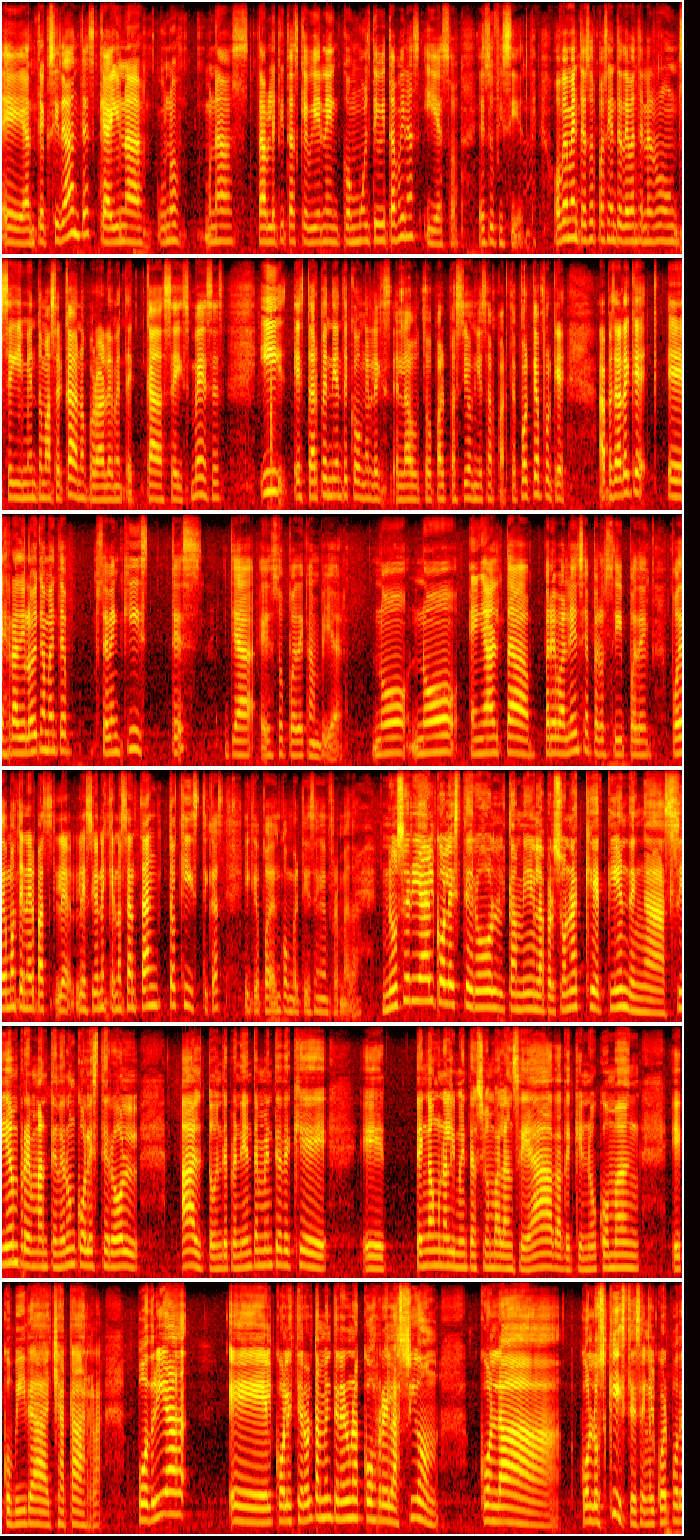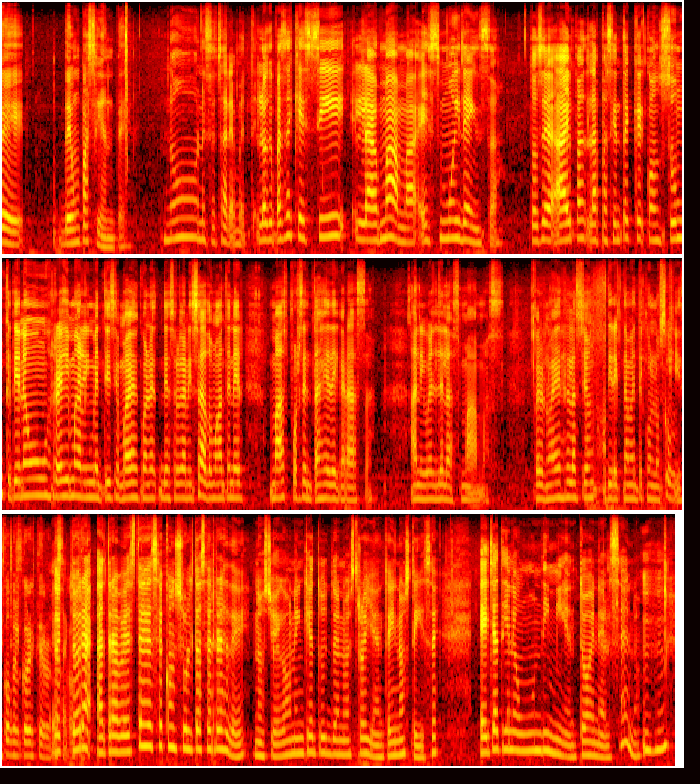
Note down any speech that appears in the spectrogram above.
eh, antioxidantes, que hay una, unos unas tabletitas que vienen con multivitaminas y eso es suficiente. Obviamente esos pacientes deben tener un seguimiento más cercano, probablemente cada seis meses, y estar pendiente con el, la autopalpación y esa parte. ¿Por qué? Porque a pesar de que eh, radiológicamente se ven quistes, ya eso puede cambiar. No, no en alta prevalencia, pero sí pueden, podemos tener lesiones que no sean tan toquísticas y que pueden convertirse en enfermedad. ¿No sería el colesterol también la persona que tienden a siempre mantener un colesterol alto, independientemente de que eh, tengan una alimentación balanceada, de que no coman eh, comida chatarra? ¿Podría eh, el colesterol también tener una correlación con, la, con los quistes en el cuerpo de, de un paciente? No necesariamente. Lo que pasa es que si la mama es muy densa, entonces hay pa- las pacientes que consumen, que tienen un régimen alimenticio más desorganizado, van a tener más porcentaje de grasa a nivel de las mamas, pero no hay relación directamente con los Con, quistes. con el colesterol. Exacto. Doctora, a través de ese consulta CRD nos llega una inquietud de nuestro oyente y nos dice, ella tiene un hundimiento en el seno.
